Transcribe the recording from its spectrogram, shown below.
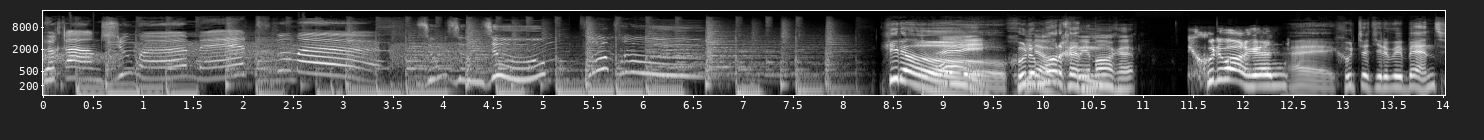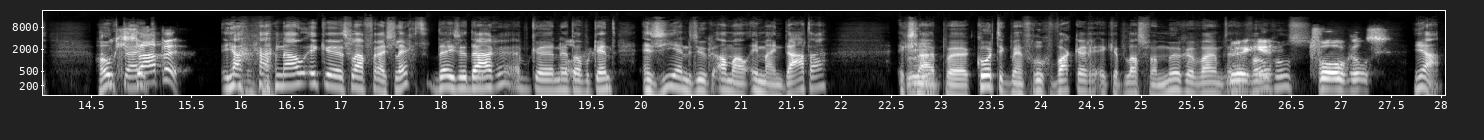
We gaan zoomen met Vroemen. Zoom, zoom, zoom. Vroom, vroom. Guido, Hey, goedemorgen. Guido, Goedemorgen. Goedemorgen. Hey, goed dat je er weer bent. Goed Hoog geslapen? Ja, nou, ik eh, slaap vrij slecht deze dagen, heb ik net al bekend. En zie je natuurlijk allemaal in mijn data. Ik Mhm. slaap eh, kort, ik ben vroeg wakker, ik heb last van muggen, warmte en vogels. Vogels. Ja,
